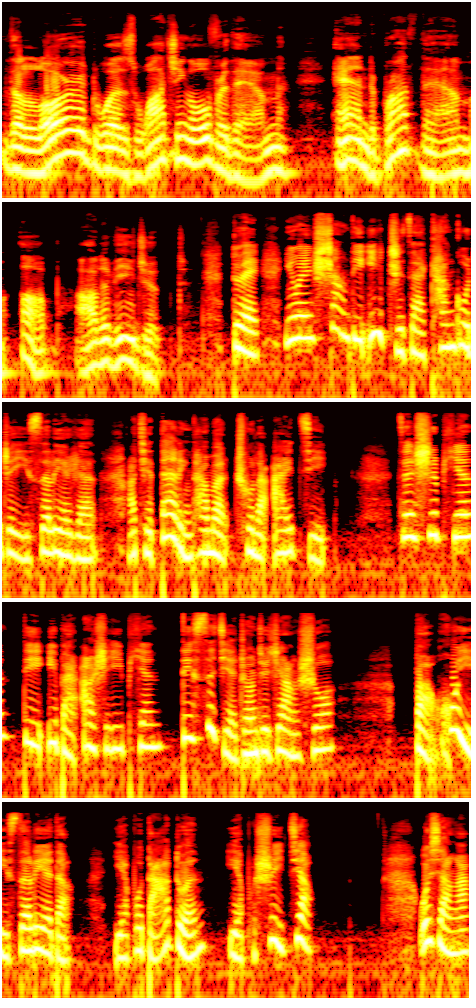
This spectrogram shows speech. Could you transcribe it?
the Lord was watching over them and brought them up out of Egypt. 对，因为上帝一直在看顾着以色列人，而且带领他们出了埃及。在诗篇第一百二十一篇第四节中就这样说：“保护以色列的，也不打盹，也不睡觉。”我想啊，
